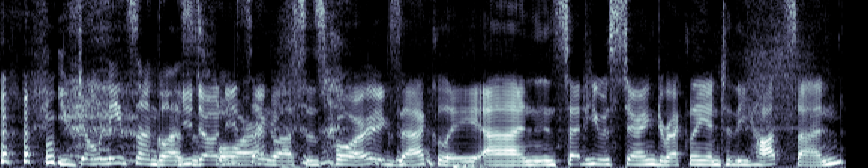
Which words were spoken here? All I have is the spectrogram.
you don't need sunglasses. You don't for. need sunglasses for exactly. Uh, and instead, he was staring directly into the hot sun.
